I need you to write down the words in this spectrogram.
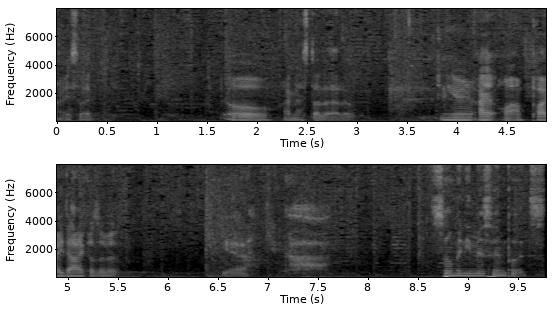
Alright, so I. Oh, I messed that up. And here, I, oh, I'll probably die because of it. Yeah. God. So many misinputs.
